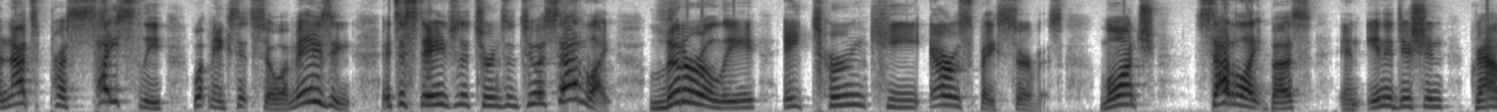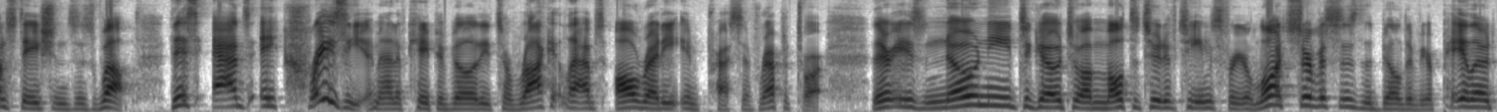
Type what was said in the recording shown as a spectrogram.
And that's precisely what makes it so amazing. It's a stage that turns into a satellite, literally a turnkey aerospace service. Launch, satellite bus, and in addition, ground stations as well. This adds a crazy amount of capability to Rocket Lab's already impressive repertoire. There is no need to go to a multitude of teams for your launch services, the build of your payload,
